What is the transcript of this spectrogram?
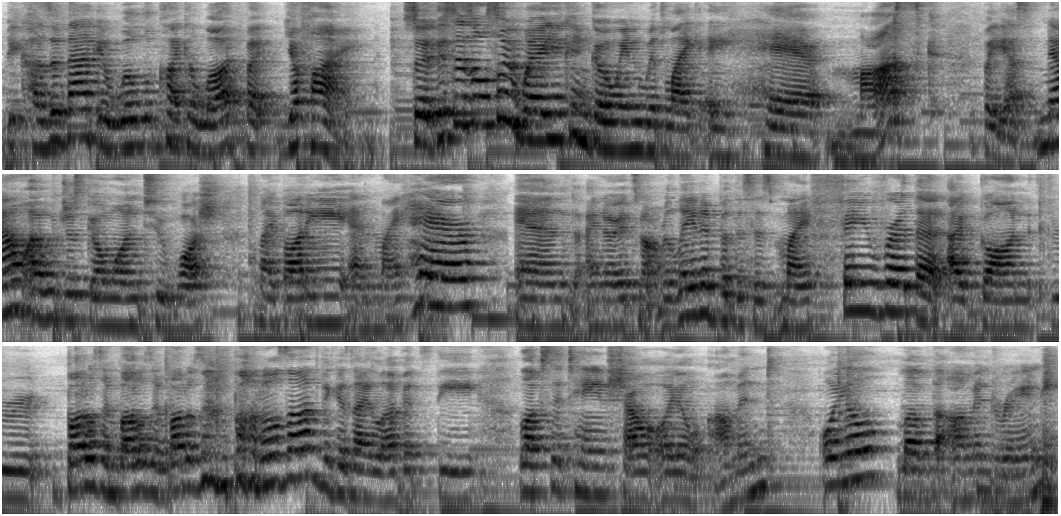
because of that, it will look like a lot, but you're fine. So this is also where you can go in with like a hair mask. But yes, now I would just go on to wash my body and my hair. And I know it's not related, but this is my favorite that I've gone through bottles and bottles and bottles and bottles of because I love it's the L'Occitane Shower Oil Almond Oil. Love the almond range.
